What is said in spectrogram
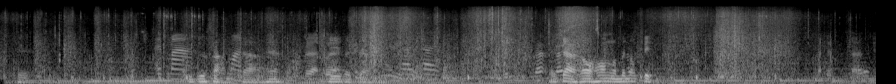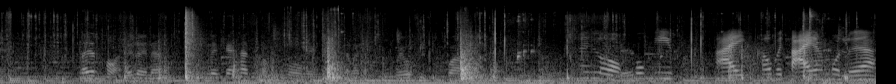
โอเคไอ้ มาดูสามมกลางใช่ไหมเพื่อนเพื่อพี่นประจาใช่ใช่น่าไอ้จ่าเข้าห้องแล้วไม่ต้องปิดบันไดกลางเนี่ยน่าจะถอดได้เลยนะเล่นแค่52ชั่วโมงเองแต่มันไม่ว่า40กว่าไม่หลอกพวกพี่ตายเข้าไปตายกันหมดเลยอะ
